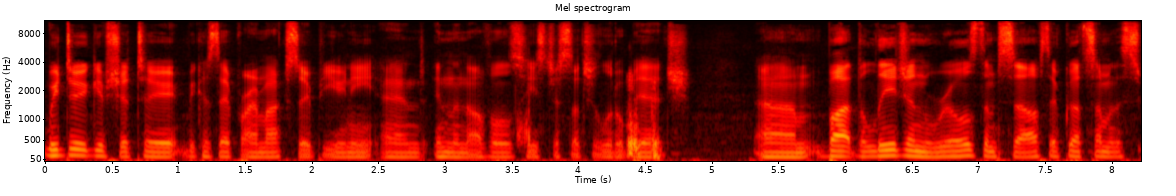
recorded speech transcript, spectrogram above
we do give shit to because they're Primarch super uni, and in the novels he's just such a little bitch. Um, but the Legion rules themselves. They've got some of the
